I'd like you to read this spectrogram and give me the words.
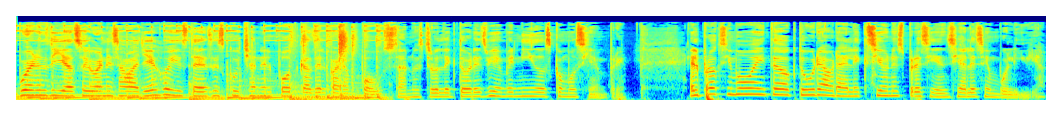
Buenos días, soy Vanessa Vallejo y ustedes escuchan el podcast del Paran Post. A nuestros lectores, bienvenidos como siempre. El próximo 20 de octubre habrá elecciones presidenciales en Bolivia.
